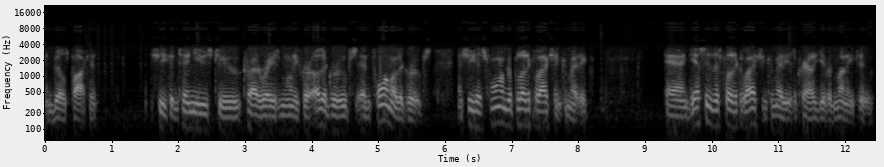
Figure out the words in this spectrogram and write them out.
and Bill's pocket. She continues to try to raise money for other groups and form other groups. And she has formed a political action committee. And guess who this political action committee is apparently giving money to?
